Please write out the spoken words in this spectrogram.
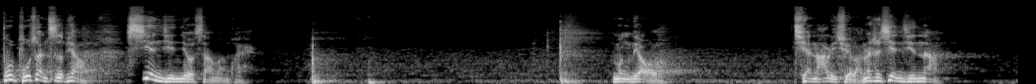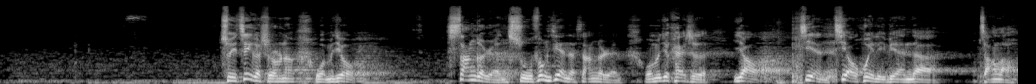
不不算支票，现金就三万块。懵掉了，钱哪里去了？那是现金呐！所以这个时候呢，我们就三个人属奉献的三个人，我们就开始要见教会里边的长老，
